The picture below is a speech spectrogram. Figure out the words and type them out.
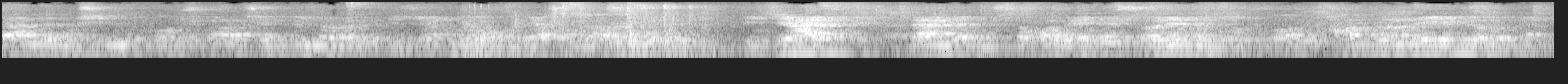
Ben dedim şimdi konuşmak için bin lira ödeyeceğim. Bu yolun yapılması rica ettim. Ben de Mustafa Bey'e de söyledim. Hakkını da yemiyorum yani.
